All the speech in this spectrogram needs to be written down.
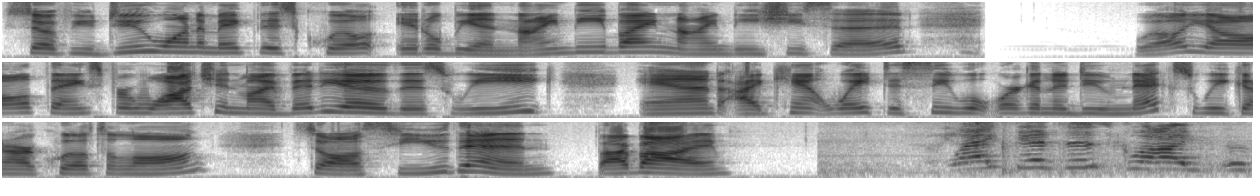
so if you do want to make this quilt, it'll be a 90 by 90, she said. Well, y'all, thanks for watching my video this week. And I can't wait to see what we're going to do next week in our quilt along. So I'll see you then. Bye bye. Like and subscribe to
